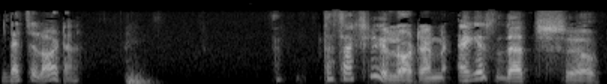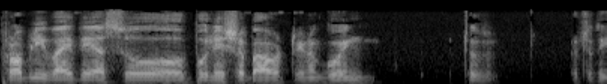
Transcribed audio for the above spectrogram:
That's a lot, huh? That's actually a lot, and I guess that's uh, probably why they are so bullish about you know going to to the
